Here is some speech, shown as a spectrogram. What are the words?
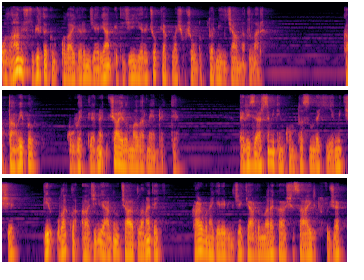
olağanüstü bir takım olayların cereyan edeceği yere çok yaklaşmış olduklarını iyice anladılar. Kaptan Whipple kuvvetlerine üçe ayrılmalarını emretti. Elizer Smith'in komutasındaki 20 kişi bir ulakla acil yardım çağrılana dek Carbon'a gelebilecek yardımlara karşı sahili tutacak,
